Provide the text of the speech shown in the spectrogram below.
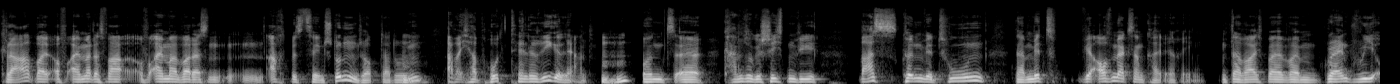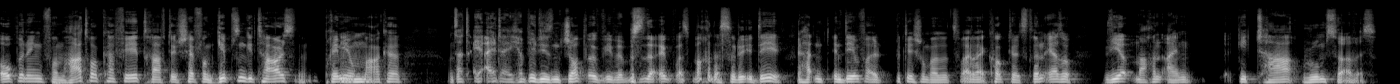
Klar, weil auf einmal, das war, auf einmal war das ein, ein acht bis zehn Stunden Job da drüben. Mhm. Aber ich habe Hotellerie gelernt. Mhm. Und äh, kamen so Geschichten wie, was können wir tun, damit wir Aufmerksamkeit erregen. Und da war ich bei, beim Grand Reopening vom Hardrock Café, traf den Chef von Gibson Guitars, eine Premium-Marke, mhm. und sagt, ey Alter, ich habe hier diesen Job irgendwie, wir müssen da irgendwas machen, das ist so eine Idee. Wir hatten in dem Fall wirklich schon mal so zwei, drei Cocktails drin. Er so, wir machen einen Guitar-Room-Service.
